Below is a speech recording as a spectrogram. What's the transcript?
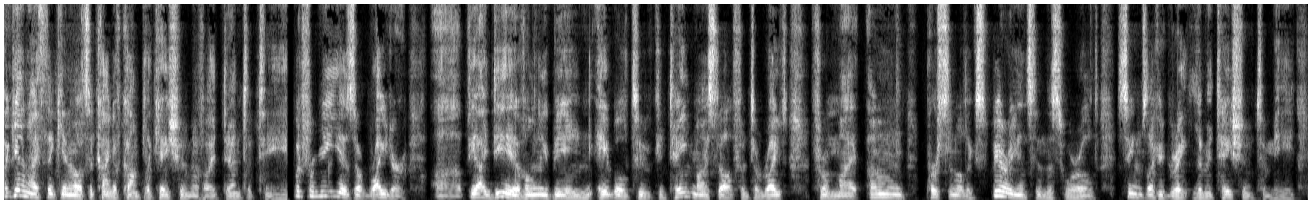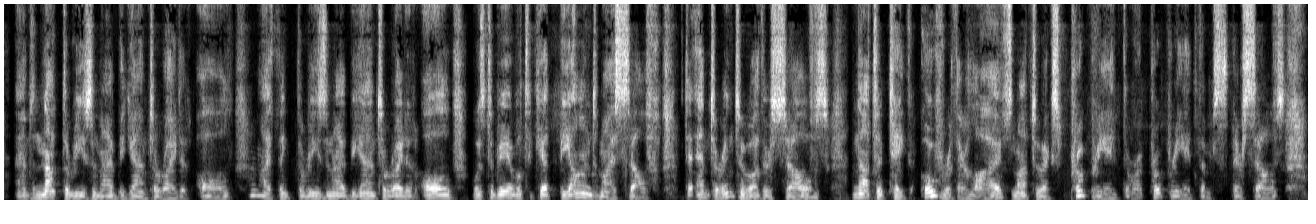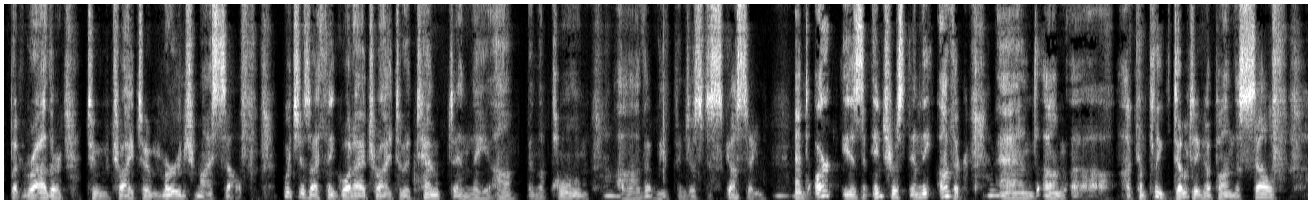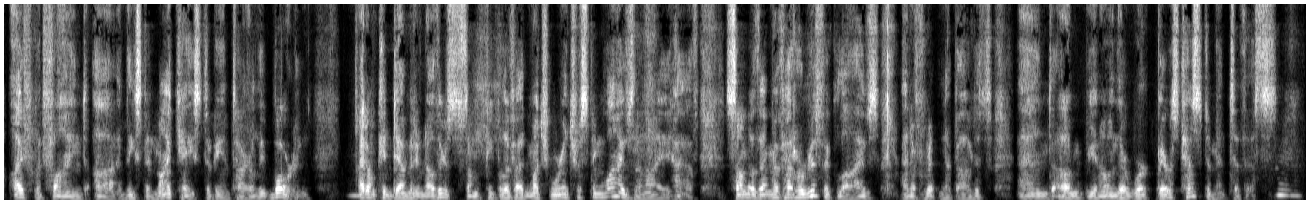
Again, I think, you know, it's a kind of complication of identity. But for me as a writer, uh, the idea of only being able to contain myself and to write from my own personal experience in this world seems like a great limitation to me and not the reason I began to write at all. Mm-hmm. I think the reason I began to write at all was to be able to get beyond myself, to enter into other selves, not to take over their lives, not to expropriate or appropriate them selves, but rather to try to merge myself, which is, I think, what I try to attempt in the um, in the poem mm. uh, that we've been just discussing. Mm. And art is an interest in the other. Mm. And um, uh, a complete doting upon the self, I would find, uh, at least in my case, to be entirely boring. I don't condemn it in others. Some people have had much more interesting lives than I have. Some of them have had horrific lives and have written about it. And, um, you know, and their work bears testament to this. Mm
